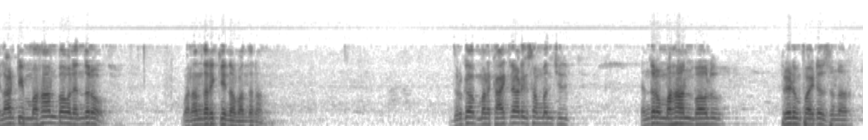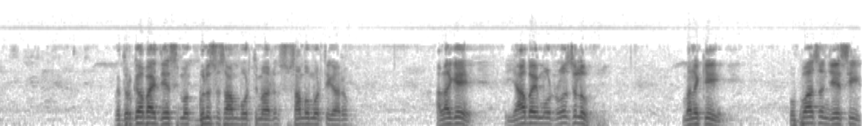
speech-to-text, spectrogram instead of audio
ఇలాంటి మహానుభావులు ఎందరో వారందరికీ నా వందనాలు. దుర్గా మన కాకినాడకు సంబంధించి ఎందరో మహానుభావులు ఫ్రీడమ్ ఫైటర్స్ ఉన్నారు. ఒక దుర్గాబాయి దేశ్ముఖ్ బులుసు సాంబూర్తి గారు సాంబమూర్తి గారు. అలాగే యాభై మూడు రోజులు మనకి ఉపవాసం చేసి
